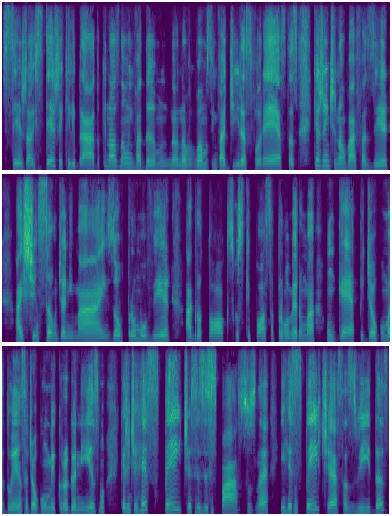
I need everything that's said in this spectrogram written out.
seja esteja equilibrado, que nós não invadamos, não, não, vamos invadir as florestas, que a gente não vai fazer a extinção de animais ou promover agrotóxicos que possa promover uma, um gap de alguma doença, de algum microorganismo, que a gente respeite esses espaços, né, e respeite essas vidas,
